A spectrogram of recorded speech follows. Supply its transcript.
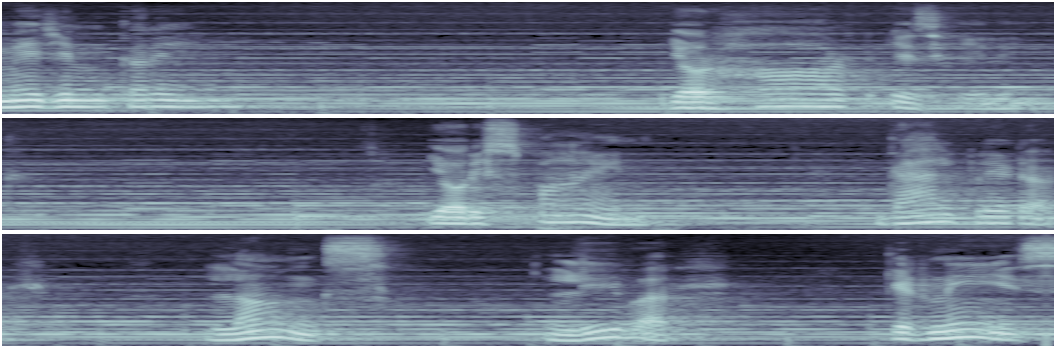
Imagine करें your heart is healing. Your spine gallbladder lungs liver kidneys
